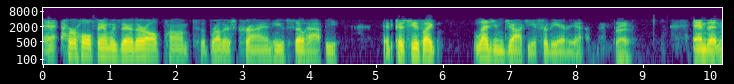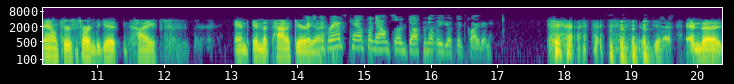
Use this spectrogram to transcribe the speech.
and her whole family's there. They're all pumped. The brother's crying. He's so happy because she's like legend jockey for the area. Right. And the announcer's starting to get hyped. And in the paddock Which area, the Grants Camp announcer definitely gets excited. yeah, and the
